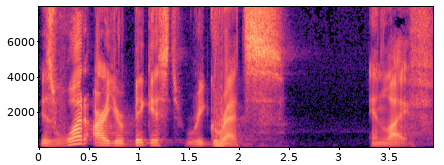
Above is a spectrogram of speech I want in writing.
is what are your biggest regrets in life?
